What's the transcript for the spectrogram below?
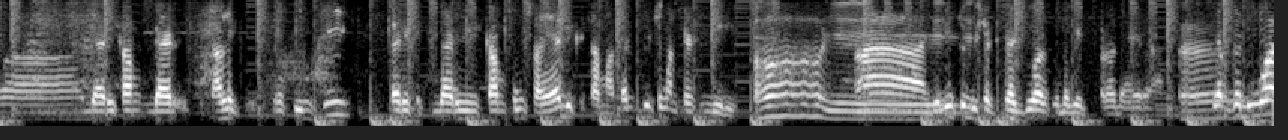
uh, dari kam dari caleg provinsi dari dari kampung saya di kecamatan itu cuma saya sendiri. Oh iya. Yeah, nah, yeah, jadi itu bisa kita jual sebagai kepala daerah. Uh. Yang kedua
